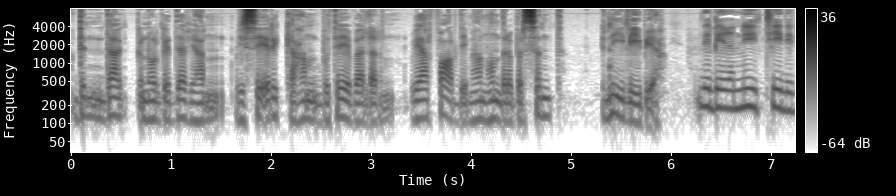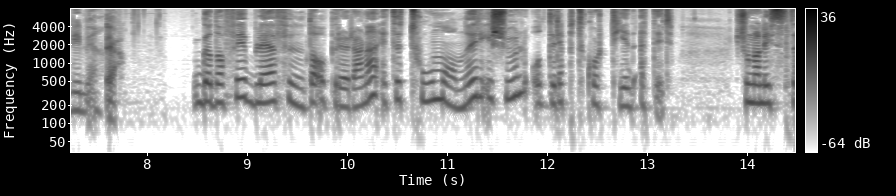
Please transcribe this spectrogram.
Den dag når Gaddafi han, Vi ser ikke han på TV, eller vi er ferdig med han 100% ny Libya. Det blir en ny tid i Libya. Ja. Gaddafi ble funnet av opprørerne etter to måneder i skjul og drept kort tid etter. Journalist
